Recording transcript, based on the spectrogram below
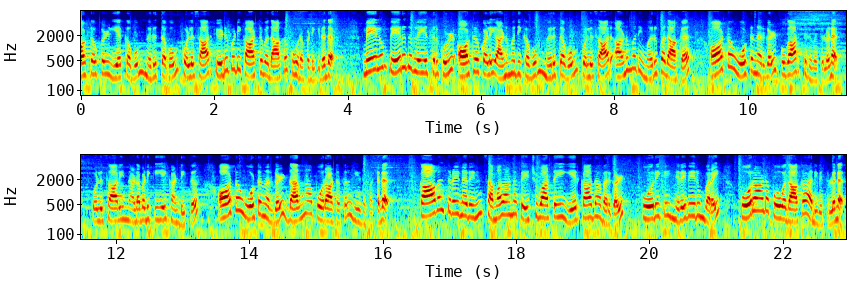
ஆட்டோக்கள் இயக்கவும் நிறுத்தவும் போலீசார் கெடுபிடி காட்டுவதாக கூறப்படுகிறது. மேலும் பேருந்து நிலையத்திற்குள் ஆட்டோக்களை அனுமதிக்கவும் நிறுத்தவும் போலீசார் அனுமதி மறுப்பதாக ஆட்டோ ஓட்டுநர்கள் புகார் தெரிவித்துள்ளனர். போலீசாரின் நடவடிக்கையை கண்டித்து ஆட்டோ ஓட்டுநர்கள் தர்ணா போராட்டத்தில் ஈடுபட்டனர். காவல்துறையினரின் சமாதான பேச்சுவார்த்தையை ஏற்காத அவர்கள் கோரிக்கை நிறைவேறும் வரை போராடப் போவதாக அறிவித்துள்ளனர்.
